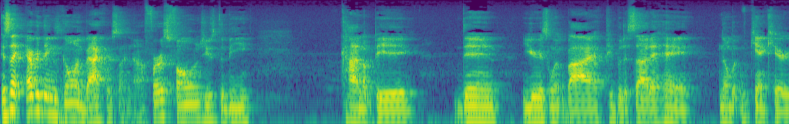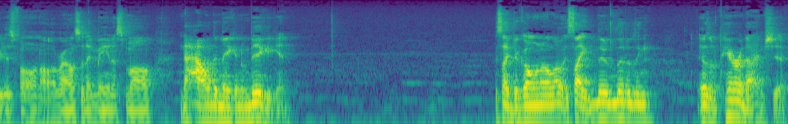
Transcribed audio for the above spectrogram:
It's like everything's going backwards right now. First phones used to be kind of big. Then years went by, people decided, hey, no, but we can't carry this phone all around, so they made them small. Now they're making them big again. It's like they're going all over. It's like they're literally, there's a paradigm shift.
